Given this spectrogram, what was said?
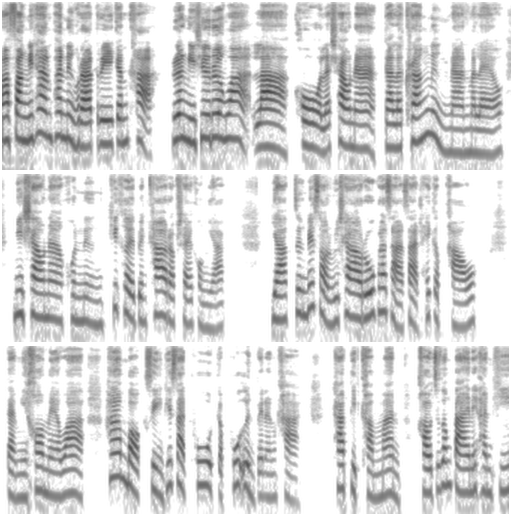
มาฟังนิทานพันหนึ่งราตรีกันค่ะ เรื่องนี้ชื่อเรื่องว่า ลา โค และชาวนา กาละครั้งหนึ่งนานมาแล้ว มีชาวนาคนหนึ่งที่เคยเป็นข้ารับใช้ของยักษ์ ยักษ์จึงได้สอนวิชารู้ภาษาสัตว์ให้กับเขา แต่มีข้อแม้ว่า ห้ามบอกสิ่งที่สัตว์พูดกับผู้อื่นเป็นอันขาด ถ้าผิดคำมั่น เขาจะต้องตายในทันที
